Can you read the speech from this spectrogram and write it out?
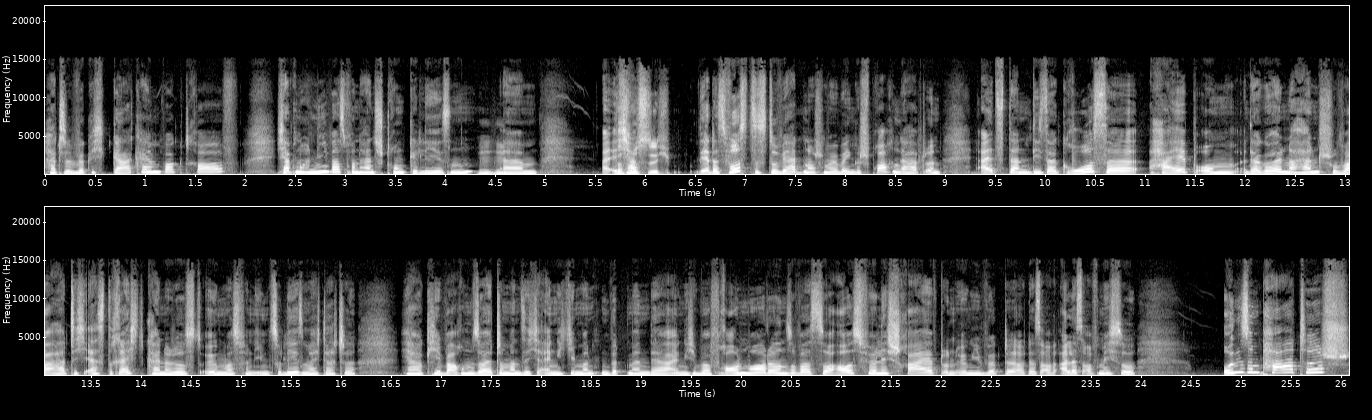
hatte wirklich gar keinen Bock drauf. Ich habe noch nie was von Heinz Strunk gelesen. Ähm, ich Das hab, wusste ich. Ja, das wusstest du. Wir hatten auch schon mal über ihn gesprochen gehabt. Und als dann dieser große Hype um der goldene Handschuh war, hatte ich erst recht keine Lust, irgendwas von ihm zu lesen, weil ich dachte, ja, okay, warum sollte man sich eigentlich jemandem widmen, der eigentlich über Frauenmorde und sowas so ausführlich schreibt? Und irgendwie wirkte auch das auch alles auf mich so unsympathisch.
